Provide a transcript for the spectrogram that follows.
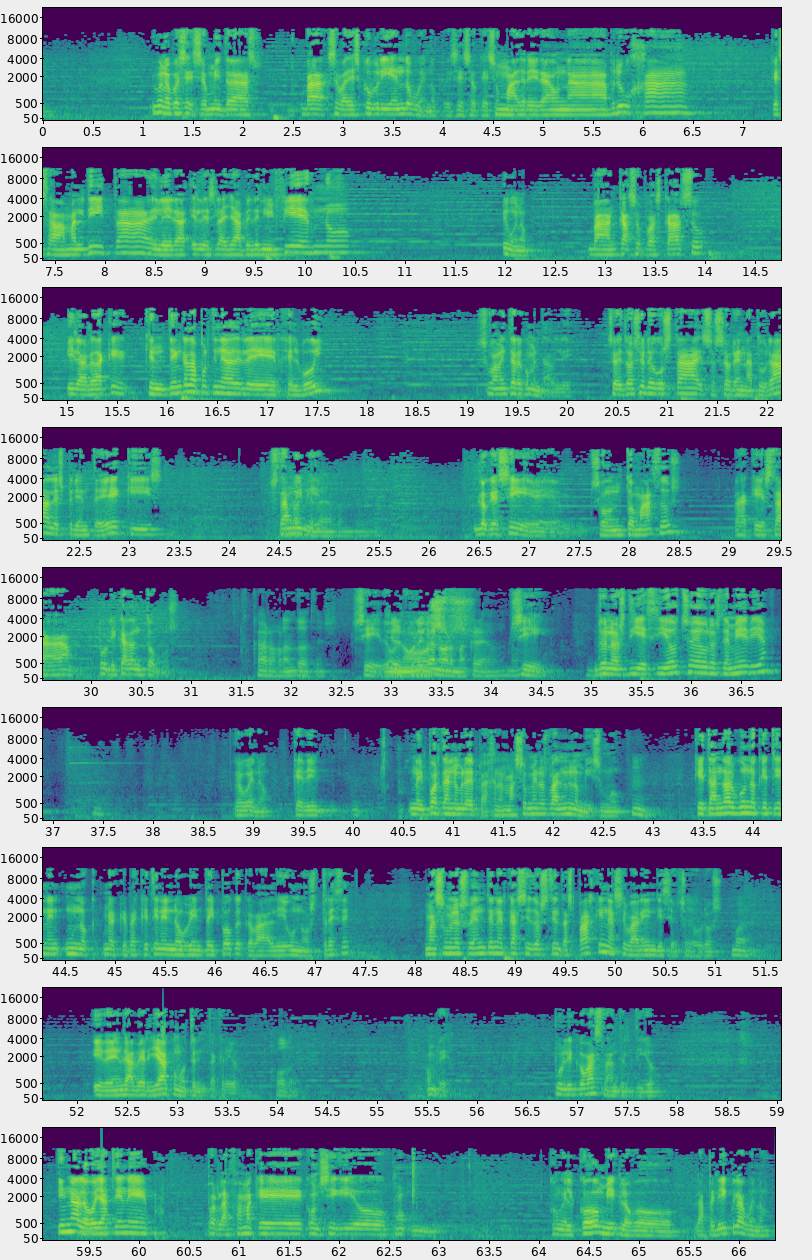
Y bueno, pues eso, mientras va- se va descubriendo, bueno, pues eso, que su madre era una bruja, que estaba maldita, él, era, él es la llave del infierno. Y bueno, van caso por caso. Y la verdad que quien tenga la oportunidad de leer Hellboy, sumamente recomendable. Sobre todo si le gusta eso, sobrenatural, expediente X. Está muy bien. Lo que sí, eh, son tomazos, aquí está publicado en tomos. Claro, grandotes. Sí, de Sí, unos... publica Norma, creo, ¿no? Sí, de unos 18 euros de media. Pero bueno, que di- no importa el número de páginas, más o menos valen lo mismo. Hmm. Quitando alguno que tiene uno que, que tiene 90 y poco, que vale unos 13. Más o menos suelen tener casi 200 páginas y valen 18 euros. Bueno, Y deben de haber ya como 30, creo. joder. hombre, publicó bastante el tío. Y nada, luego ya tiene, por la fama que consiguió con, con el cómic, luego la película, bueno,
